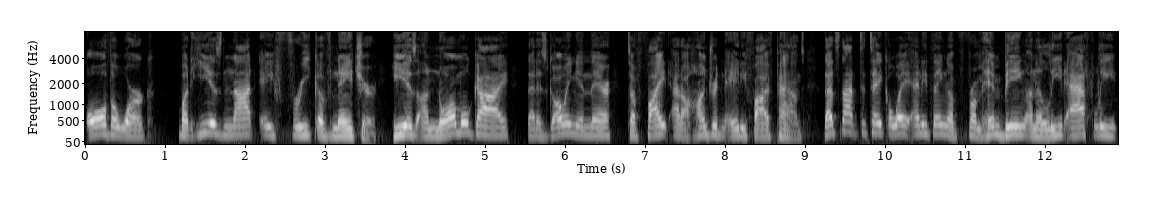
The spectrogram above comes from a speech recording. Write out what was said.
all the work, but he is not a freak of nature. He is a normal guy that is going in there to fight at 185 pounds. That's not to take away anything of, from him being an elite athlete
